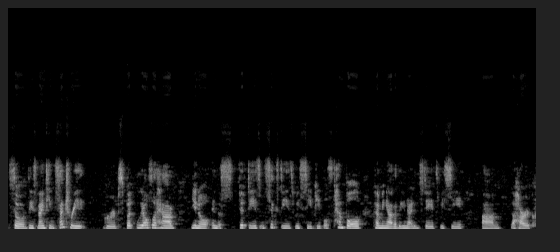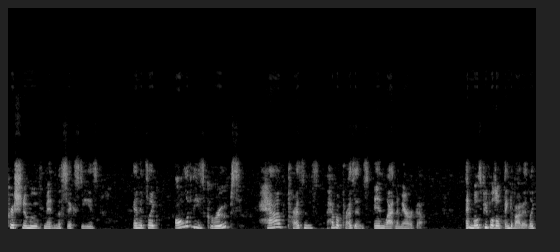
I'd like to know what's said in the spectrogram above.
so these 19th century groups, but we also have, you know, in the 50s and 60s, we see People's Temple coming out of the United States. We see um, the Hare Krishna movement in the 60s. And it's like all of these groups have presence, have a presence in Latin America. And most people don't think about it. Like,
